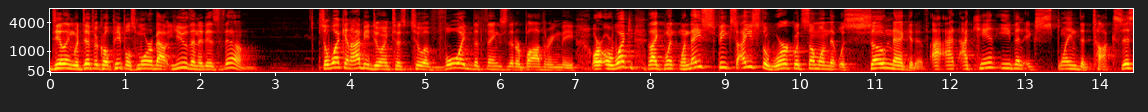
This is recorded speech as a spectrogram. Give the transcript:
dealing with difficult people is more about you than it is them so, what can I be doing to, to avoid the things that are bothering me? Or, or what, like when, when they speak, so I used to work with someone that was so negative. I, I, I can't even explain the, toxic,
